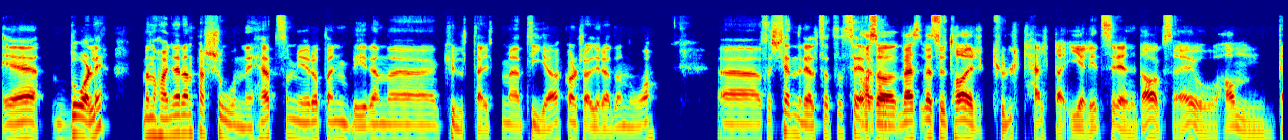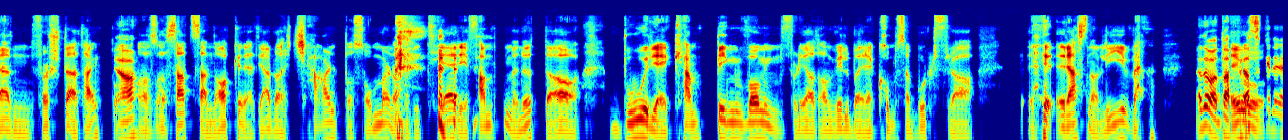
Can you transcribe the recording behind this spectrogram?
er dårlig, men han har en personlighet som gjør at han blir en uh, kulthelt med tida, kanskje allerede nå. Uh, så generelt sett så ser altså, jeg på hvis, hvis, du tar kulthelter i Eliteserien i dag, så er jo han den første jeg tenker på. Ja. Altså Sette seg naken i et jævla tjern på sommeren og meditere i 15 minutter og bor i ei campingvogn fordi at han vil bare komme seg bort fra resten av livet. Ja, det, var derfor jo... skrev,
